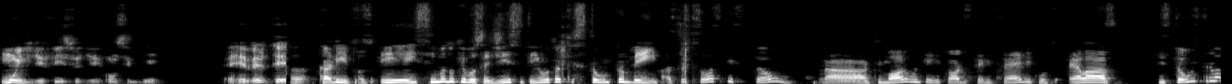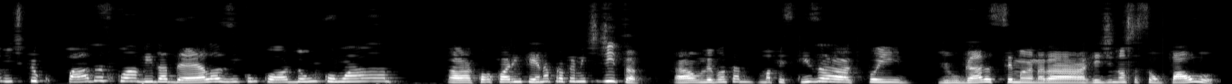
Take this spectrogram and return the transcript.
Muito difícil de conseguir é, reverter. Uh, Carlitos, e em cima do que você disse, tem outra questão também. As pessoas que estão, na, que moram em territórios periféricos, elas estão extremamente preocupadas com a vida delas e concordam com a, a com a quarentena propriamente dita. Uh, um levanta uma pesquisa que foi divulgada essa semana da Rede Nossa São Paulo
